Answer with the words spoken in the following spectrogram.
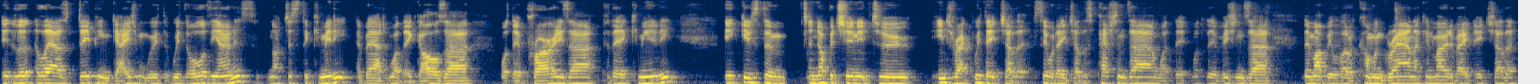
It l- allows deep engagement with, with all of the owners, not just the committee, about what their goals are, what their priorities are for their community. It gives them an opportunity to interact with each other, see what each other's passions are, what their what their visions are. There might be a lot of common ground. They can motivate each other,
